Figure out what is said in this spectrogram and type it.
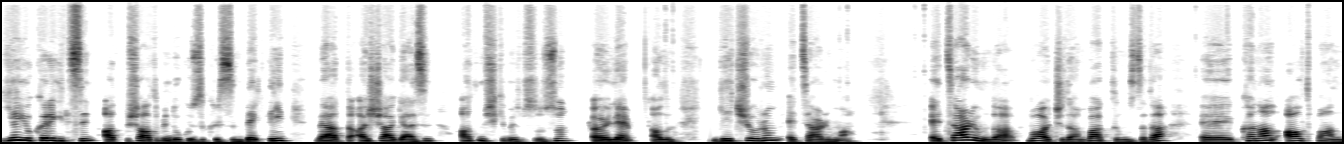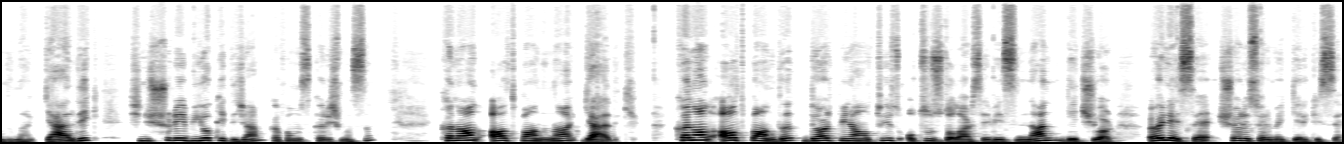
ya yukarı gitsin 66.900'ü kırsın bekleyin veyahut da aşağı gelsin 62.000 tutulsun öyle alın. Geçiyorum Ethereum'a. Ethereum'da bu açıdan baktığımızda da e, kanal alt bandına geldik. Şimdi şurayı bir yok edeceğim kafamız karışmasın. Kanal alt bandına geldik. Kanal alt bandı 4630 dolar seviyesinden geçiyor. Öyleyse şöyle söylemek gerekirse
